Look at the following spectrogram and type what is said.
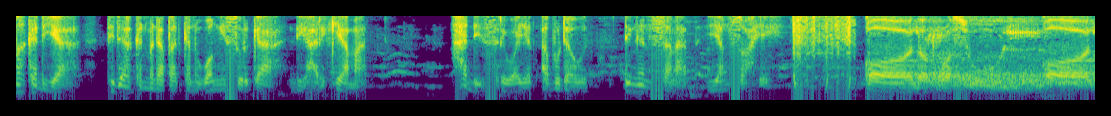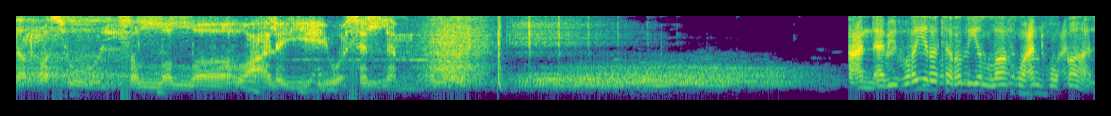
maka dia tidak akan mendapatkan wangi surga di hari kiamat. Hadis riwayat Abu Daud dengan sanad yang sahih. Qala Rasul, Qala Rasul sallallahu alaihi wasallam عن ابي هريره رضي الله عنه قال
